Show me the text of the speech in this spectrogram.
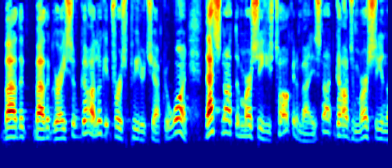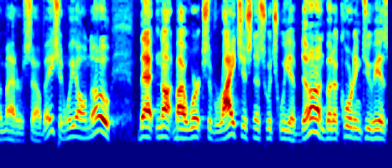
by the, by the grace of God. Look at 1 Peter chapter 1. That's not the mercy he's talking about. It's not God's mercy in the matter of salvation. We all know that not by works of righteousness which we have done, but according to his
